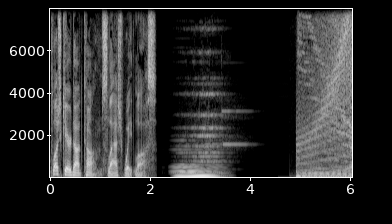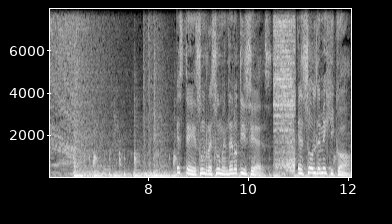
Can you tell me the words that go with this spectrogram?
plushcare.com slash weight loss. Este es un resumen de noticias. El Sol de México.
